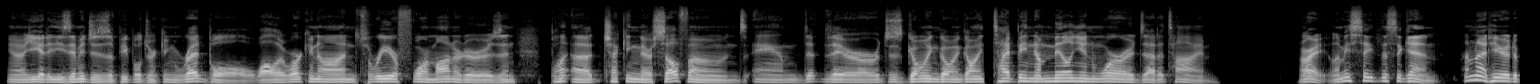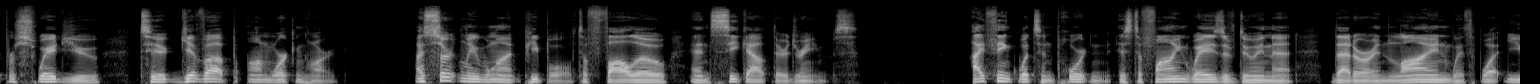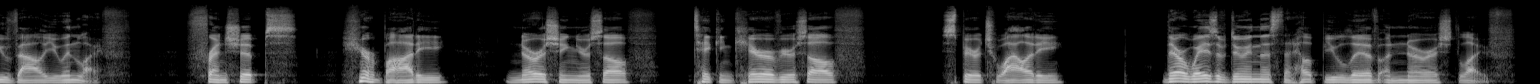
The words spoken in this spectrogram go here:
You know, you get these images of people drinking Red Bull while they're working on three or four monitors and uh, checking their cell phones, and they're just going, going, going, typing a million words at a time. All right, let me say this again. I'm not here to persuade you to give up on working hard. I certainly want people to follow and seek out their dreams. I think what's important is to find ways of doing that that are in line with what you value in life friendships, your body, nourishing yourself, taking care of yourself, spirituality. There are ways of doing this that help you live a nourished life.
